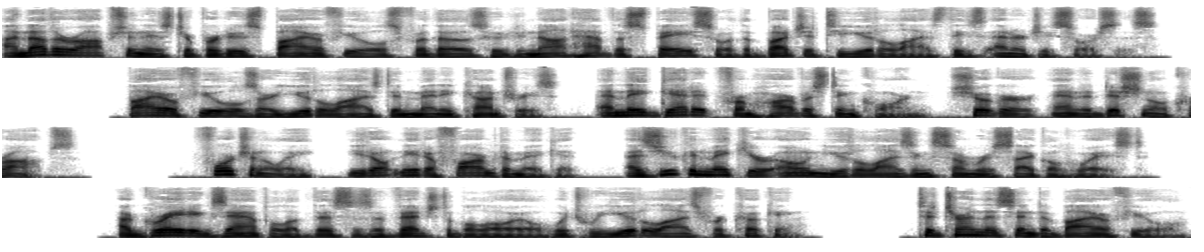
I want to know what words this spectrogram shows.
Another option is to produce biofuels for those who do not have the space or the budget to utilize these energy sources. Biofuels are utilized in many countries, and they get it from harvesting corn, sugar, and additional crops. Fortunately, you don't need a farm to make it, as you can make your own utilizing some recycled waste. A great example of this is a vegetable oil which we utilize for cooking. To turn this into biofuel,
